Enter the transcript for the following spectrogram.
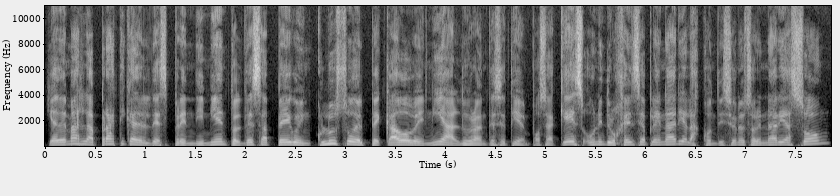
y además la práctica del desprendimiento, el desapego incluso del pecado venial durante ese tiempo. O sea, que es una indulgencia plenaria? Las condiciones ordinarias son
